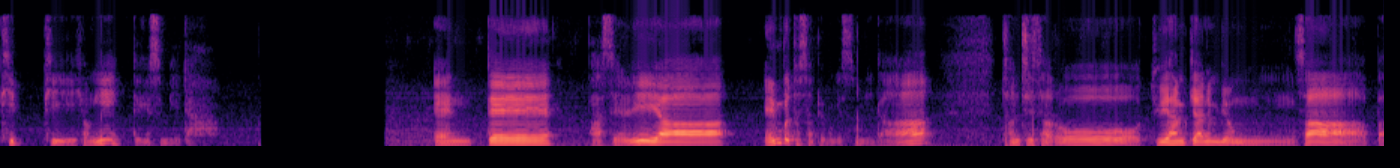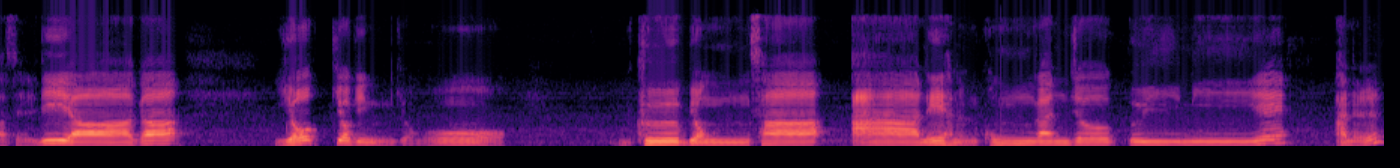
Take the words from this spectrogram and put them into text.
BTP형이 되겠습니다. 엔때 바셀리아 N부터 살펴보겠습니다. 전치사로 뒤에 함께하는 명사 바셀리아가 역격인 경우 그 명사 안에 하는 공간적 의미의 안을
